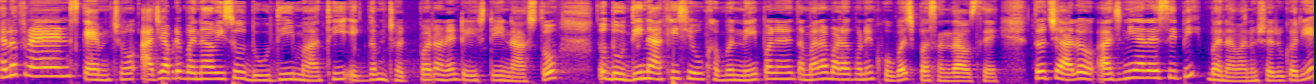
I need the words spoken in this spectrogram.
હેલો ફ્રેન્ડ્સ, કેમ છો? આજે આપણે બનાવીશું દૂધીમાંથી એકદમ ઝટપટ અને ટેસ્ટી નાસ્તો. તો દૂધી નાખી છે એવું ખબર નહીં, પણ અને તમારા બાળકોને ખૂબ જ પસંદ આવશે. તો ચાલો, આજની આ રેસીપી બનાવવાનું શરૂ કરીએ.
